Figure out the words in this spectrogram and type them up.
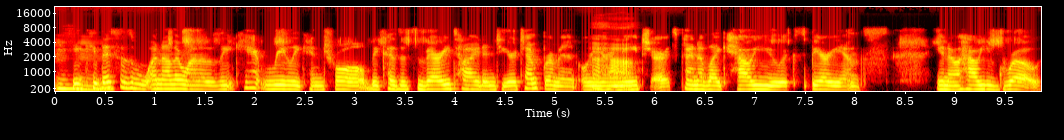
mm-hmm. you this is another one of those that you can't really control because it's very tied into your temperament or your uh-huh. nature. It's kind of like how you experience, you know, how you grow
